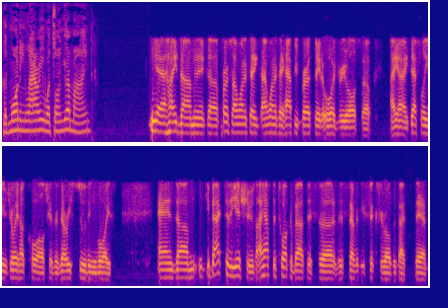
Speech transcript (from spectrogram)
Good morning, Larry. What's on your mind? Yeah, hi Dominic. Uh, first, I want to say I want to say happy birthday to Audrey. Also, I, I definitely enjoy her call. She has a very soothing voice. And um, back to the issues, I have to talk about this uh, this 76 year old who got stabbed.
